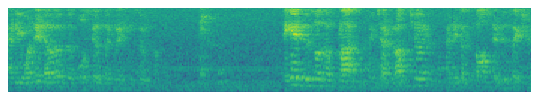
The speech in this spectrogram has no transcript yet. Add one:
and he one day developed the posterior circulation symptoms. Again, this was a plaque which had ruptured and it has caused a dissection.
